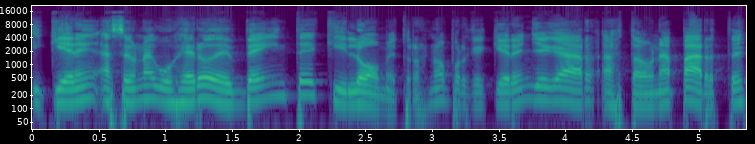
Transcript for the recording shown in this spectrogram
y quieren hacer un agujero de 20 kilómetros, ¿no? Porque quieren llegar hasta una parte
